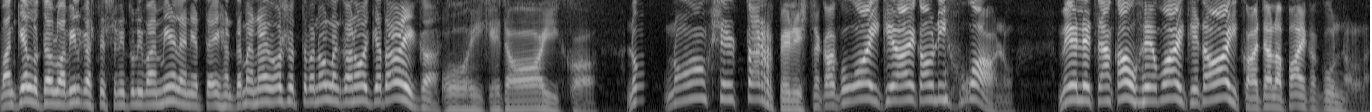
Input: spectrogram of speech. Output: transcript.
vaan kellotaulua vilkastessani tuli vain mieleen, että eihän tämä näy osoittavan ollenkaan oikeata aikaa. Oikeeta aikaa. No, no onko se nyt tarpeellistakaan, kun oikea aika on niin huono? Me eletään kauhean vaikeita aikaa tällä paikakunnalla.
